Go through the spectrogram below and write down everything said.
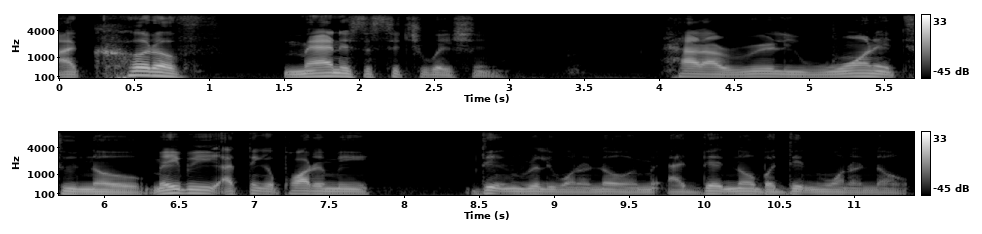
I could have managed the situation had I really wanted to know. Maybe I think a part of me didn't really want to know, and I did know but didn't want to know.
